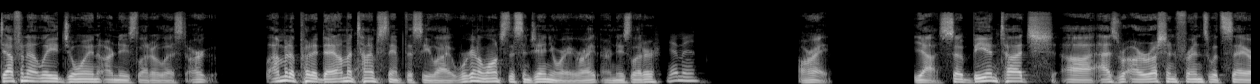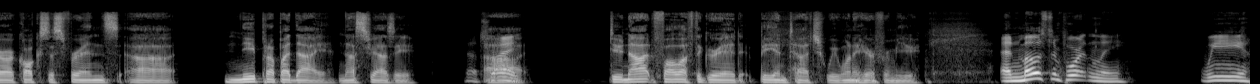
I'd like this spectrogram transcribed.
definitely join our newsletter list. Our, I'm going to put it down. I'm going to timestamp this, Eli. We're going to launch this in January, right? Our newsletter. Yeah, man. All right. Yeah. So be in touch. Uh, as our Russian friends would say, or our Caucasus friends, uh, ni propadai, na sviazi. That's right. Uh, do not fall off the grid. Be in touch. We want to hear from you. And most importantly, we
